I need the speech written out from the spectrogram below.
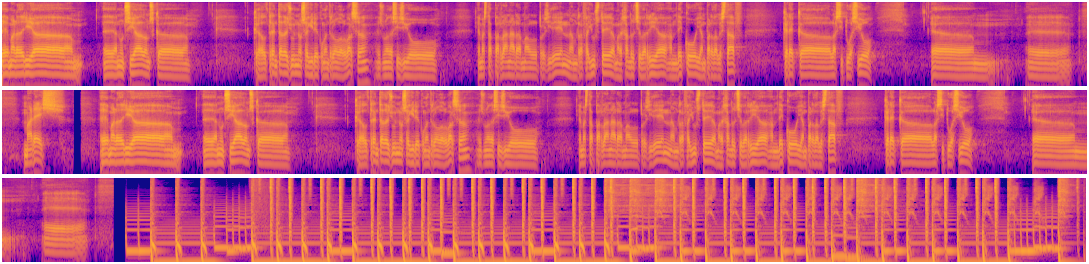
Eh, M'agradaria eh, anunciar doncs, que, que el 30 de juny no seguiré com a entrenador del Barça. És una decisió que hem estat parlant ara amb el president, amb Rafa Juste, amb Alejandro Echeverría, amb Deco i amb part de l'estaf. Crec que la situació eh, eh, mereix. Eh, M'agradaria eh, anunciar doncs, que, que el 30 de juny no seguiré com a entrenador del Barça. És una decisió que hem estat parlant ara amb el president, amb Rafa Juste, amb Alejandro Echeverría, amb Deco i amb part de l'estaf. Crec que la situació eh,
